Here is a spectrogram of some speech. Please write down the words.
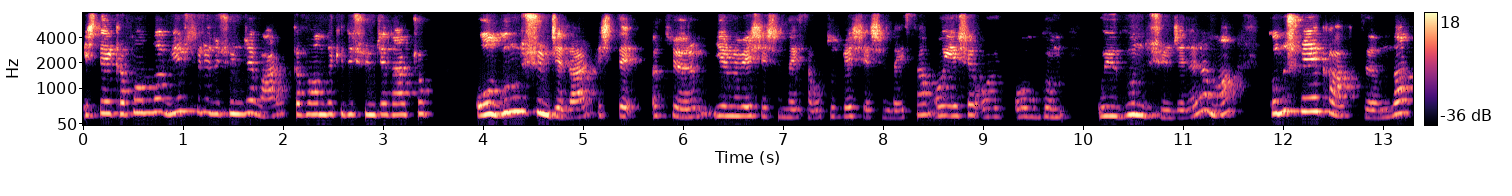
İşte kafamda bir sürü düşünce var. Kafamdaki düşünceler çok olgun düşünceler. İşte atıyorum 25 yaşındaysam, 35 yaşındaysam o yaşa olgun, uygun düşünceler ama konuşmaya kalktığımda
